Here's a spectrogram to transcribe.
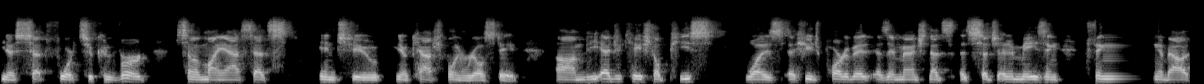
you know, set forth to convert some of my assets into, you know, cash flowing real estate. Um, the educational piece was a huge part of it. As I mentioned, that's, that's such an amazing thing about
